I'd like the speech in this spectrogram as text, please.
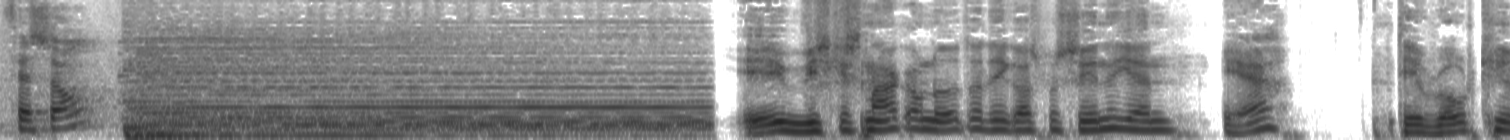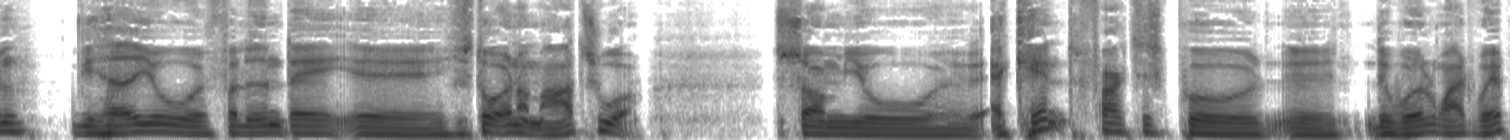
fasong. Øh, vi skal snakke om noget, der ligger også på sinde, Jan. Ja. Det er roadkill. Vi havde jo øh, forleden dag øh, historien om Arthur, som jo øh, er kendt faktisk på øh, The World Wide Web,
